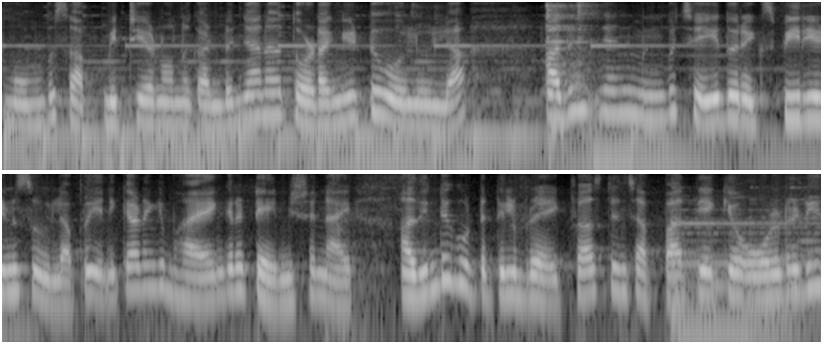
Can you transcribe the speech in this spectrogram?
മുമ്പ് സബ്മിറ്റ് ചെയ്യണമെന്ന് കണ്ടു. ഞാനത് തുടങ്ങിയിട്ട് പോലുമില്ല. അത് ഞാൻ മുൻപ് ചെയ്തൊരു എക്സ്പീരിയൻസും ഇല്ല. അപ്പോൾ എനിക്കാണെങ്കിൽ ഭയങ്കര ടെൻഷനായി അതിന്റെ കൂട്ടത്തിൽ ബ്രേക്ക്ഫാസ്റ്റും ചപ്പാത്തിയൊക്കെ ഓൾറെഡി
